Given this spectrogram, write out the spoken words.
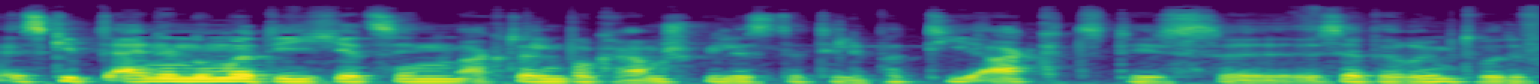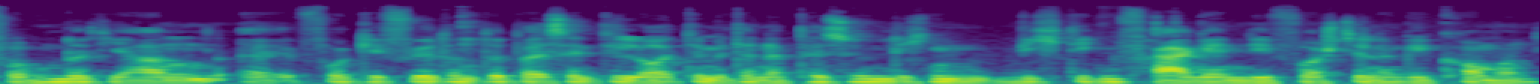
Es gibt eine Nummer, die ich jetzt im aktuellen Programm spiele, ist der Telepathieakt. Die ist äh, sehr berühmt, wurde vor 100 Jahren äh, vorgeführt und dabei sind die Leute mit einer persönlichen, wichtigen Frage in die Vorstellung gekommen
